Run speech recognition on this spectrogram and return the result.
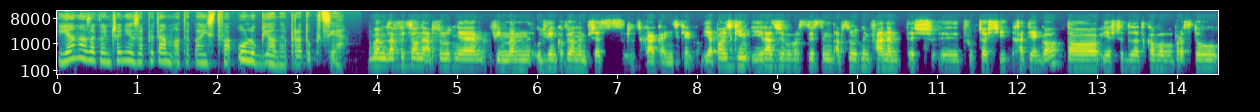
Ja na zakończenie zapytam o te Państwa ulubione produkcje. Byłem zachwycony absolutnie filmem udźwiękowionym przez Piotrka Kalińskiego. Japońskim i raz, że po prostu jestem absolutnym fanem też y, twórczości Hatiego, to jeszcze dodatkowo po prostu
